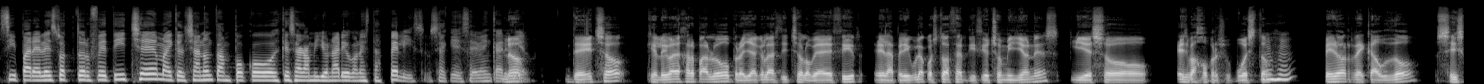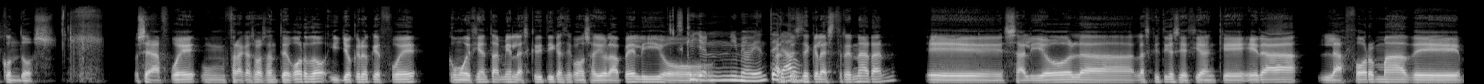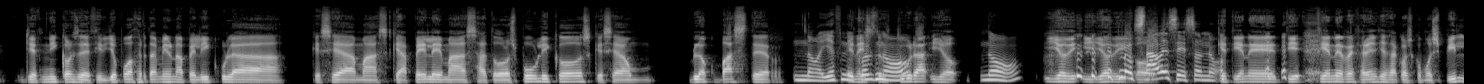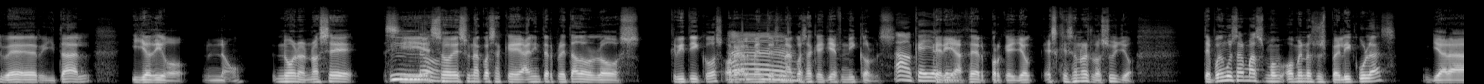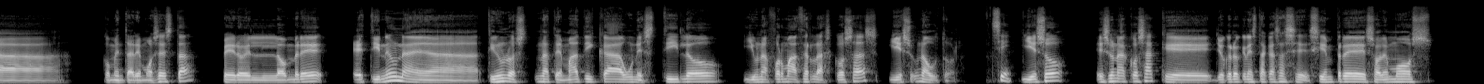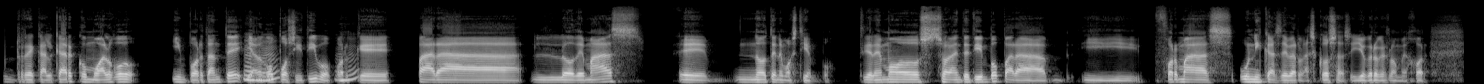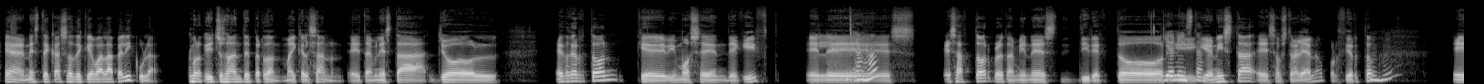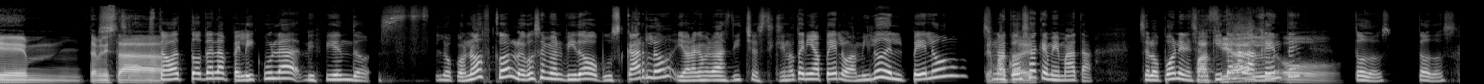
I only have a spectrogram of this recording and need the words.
Si para él es su actor fetiche, Michael Shannon tampoco es que se haga millonario con estas pelis. O sea que se deben caer No, bien. de hecho, que lo iba a dejar para luego, pero ya que lo has dicho, lo voy a decir. Eh, la película costó hacer 18 millones y eso es bajo presupuesto. Pero recaudó 6,2. O sea, fue un fracaso bastante gordo y yo creo que fue, como decían también las críticas de cuando salió la peli o Es que yo ni me había enterado. antes de que la estrenaran, eh, salió la- las críticas y decían que era la forma de Jeff Nichols de decir, yo puedo hacer también una película que sea más, que apele más a todos los públicos, que sea un blockbuster No, Jeff en Nichols no. estructura. Y yo, No. y yo, y yo digo, no sabes eso, no. que tiene, ti- tiene referencias a cosas como Spielberg y tal. Y yo digo, no. No, no, no sé si No. eso es una cosa que han interpretado los críticos o realmente es Ah. una cosa que Jeff Nichols Ah, quería hacer, porque yo es que eso no es lo suyo. Te pueden gustar más o menos sus películas, y ahora comentaremos esta, pero el hombre eh, tiene, una, tiene unos- una temática, un estilo y una forma de hacer las cosas, y es un autor. Sí. Y eso es una cosa que yo creo que en esta casa se- siempre solemos recalcar como algo importante y algo positivo, porque para lo demás eh, no tenemos tiempo. Tenemos solamente tiempo para y formas únicas de ver las cosas, y yo creo que es lo mejor. Eh, En este caso, ¿de qué va la película? Bueno, que he dicho solamente, perdón, Michael Shannon. Eh, también está Joel Edgerton, que vimos en The Gift. Él es, es actor, pero también es director Guionista. y guionista. Es australiano, por cierto. Em, también está. Estaba toda la película diciendo, "S- lo conozco, luego se me olvidó buscarlo y ahora que me lo has dicho, es que no tenía pelo. A mí lo del pelo Te es una mata, cosa ¿eh? que me mata. Se lo ponen, se lo quitan a la gente, o- todos, todos.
